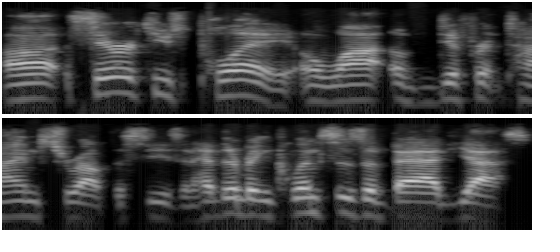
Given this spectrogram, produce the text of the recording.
uh, Syracuse play a lot of different times throughout the season. Have there been glimpses of bad? Yes.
